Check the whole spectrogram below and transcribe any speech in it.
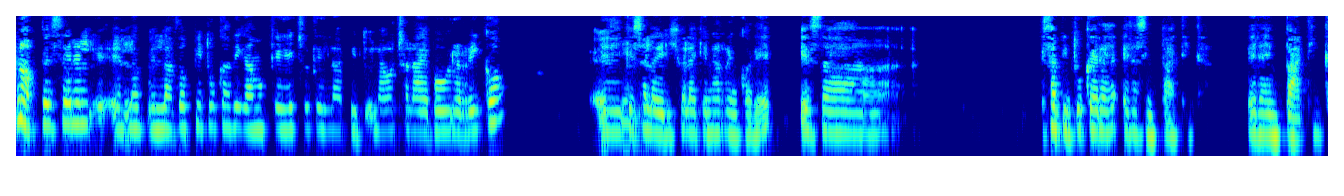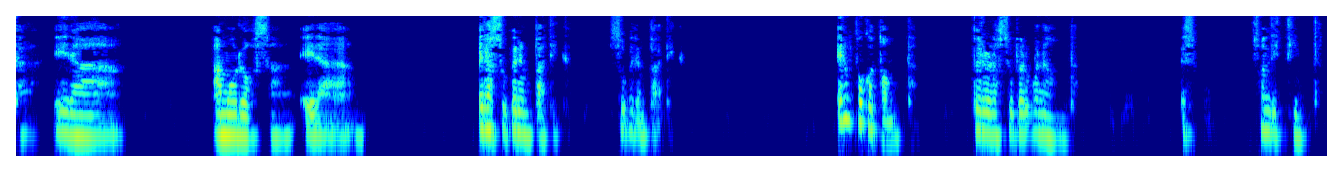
No, pensé en, las dos pitucas, digamos, que he hecho, que la, la otra, la de Pobre Rico, eh, que esa la dirigió la Kena Rencoré. Esa, esa pituca era, era simpática, era empática, era amorosa, era, era súper empática, súper empática. Era un poco tonta, pero era súper buena onda. son distintas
